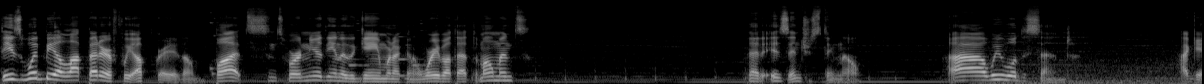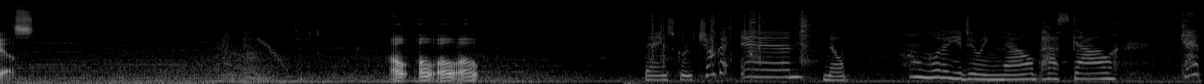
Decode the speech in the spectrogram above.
These would be a lot better if we upgraded them, but since we're near the end of the game, we're not going to worry about that at the moment. That is interesting though. Uh, we will descend. I guess. Oh, oh, oh, oh. Bang, screw, chunka, and nope. Oh, What are you doing now, Pascal? Get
